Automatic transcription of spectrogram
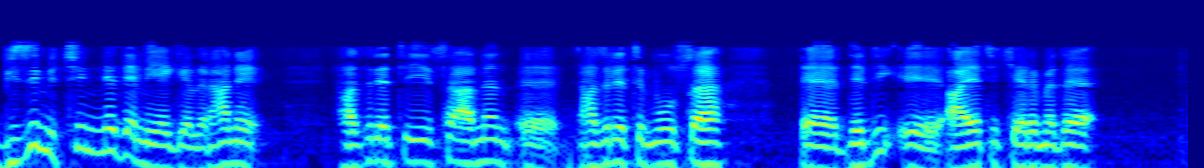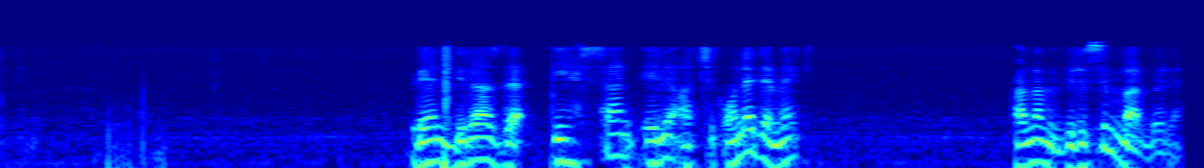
bizim için ne demeye gelir hani Hazreti İsa'nın e, Hazreti Musa e, dedi e, ayeti kerimede ben biraz da ihsan eli açık. O ne demek? Anlamı birisi mi var böyle?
